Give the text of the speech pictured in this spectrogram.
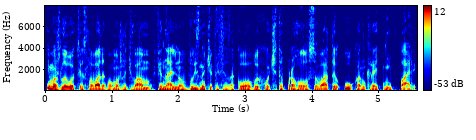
і можливо ці слова допоможуть вам фінально визначитися за кого ви хочете проголосувати у конкретній парі.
